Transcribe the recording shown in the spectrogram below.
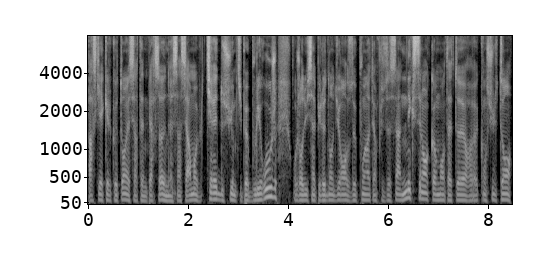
parce qu'il y a quelque temps, il y a certaines personnes, sincèrement, tiraient dessus un petit peu à boulet rouge. Aujourd'hui, c'est un pilote d'endurance de pointe et en plus de ça, un excellent commentateur, euh, consultant,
